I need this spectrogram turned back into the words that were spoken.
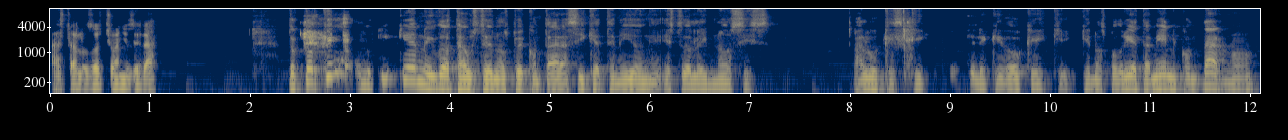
hasta los ocho años de edad. Doctor, ¿qué, anécdota usted nos puede contar así que ha tenido en esto de la hipnosis? Algo que, que, que le quedó, que, que, nos podría también contar, ¿no?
